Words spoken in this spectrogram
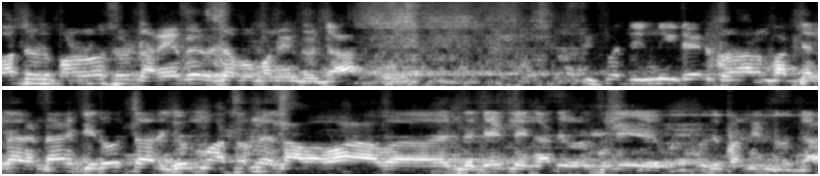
வார்த்தை பண்ணணும்னு சொல்லிட்டு நிறைய பேர் விண்ணப்பம் பண்ணிட்டு இருக்கா. இப்போ இன்னைக்கு டேட் பிரகாரம் பார்த்தீங்கன்னா ரெண்டாயிரத்தி இருபத்தாறு ஜூன் மாதம்னு எல்லாம் இந்த டேட்ல எங்காவது சொல்லி இது பண்ணிட்டு இருக்கா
